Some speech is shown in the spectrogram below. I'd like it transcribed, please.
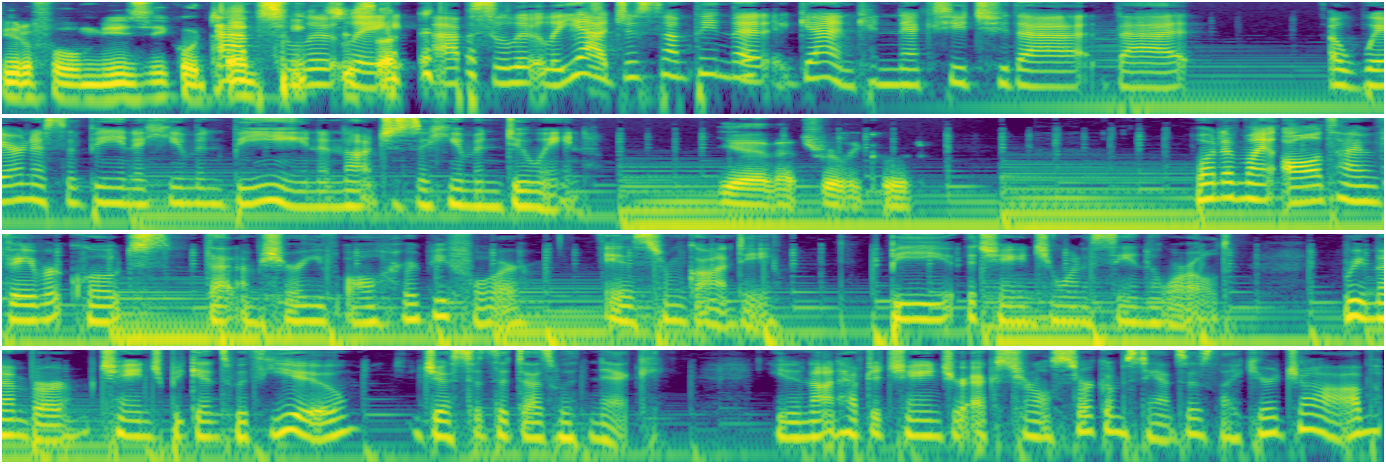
beautiful music or dancing. Absolutely. Absolutely. Yeah. Just something that again connects you to that that awareness of being a human being and not just a human doing. Yeah, that's really good. One of my all time favorite quotes that I'm sure you've all heard before is from Gandhi Be the change you want to see in the world. Remember, change begins with you, just as it does with Nick. You do not have to change your external circumstances, like your job,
